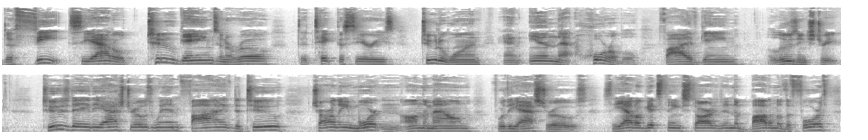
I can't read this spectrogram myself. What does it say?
defeat Seattle two games in a row to take the series two to one and end that horrible five game losing streak. Tuesday, the Astros win five to two. Charlie Morton on the mound for the Astros. Seattle gets things started in the bottom of the fourth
